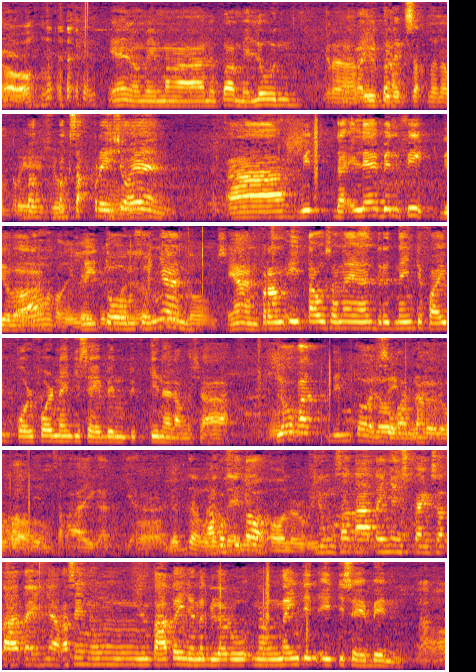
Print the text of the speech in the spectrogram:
Oo. Ayan, oh, may mga ano pa, melon. Grabe, Kakaiba. pinagsak na ng Bag, presyo. bagsak presyo, Mm. ayan. Ah, with the 11 feet, di ba? Oo, pang 11 Clay Thompson yan. Clay Thompson. Ayan, from 8,995 for 497.50 na lang siya. Low cut din to, low Same cut na lang. low cut Oo. din sa high cut. Yan. Oo, ganda, maganda Tapos yun ito, yung colorway. yung sa tatay niya, inspired sa tatay niya. Kasi nung yung tatay niya naglaro ng 1987. Oo.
